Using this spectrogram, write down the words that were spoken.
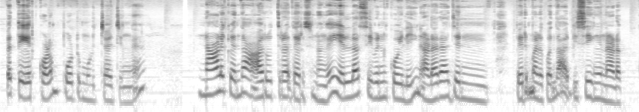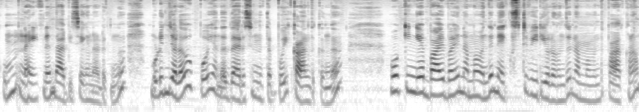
இப்போ தேர்க்குளம் போட்டு முடிச்சாச்சுங்க. நாளைக்கு வந்து ஆருத்ரா தரிசனங்க. எல்லா சிவன் கோயிலையும் நடராஜன் பெருமாளுக்கு வந்து அபிஷேகம் நடக்கும். நைட்லேருந்து அபிஷேகம் நடக்குங்க. முடிஞ்ச அளவு போய் அந்த தரிசனத்தை போய் கலந்துக்குங்க. ஓகேங்க பாய் பாய். நம்ம வந்து நெக்ஸ்ட் வீடியோவில் வந்து நம்ம வந்து பார்க்கலாம்.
